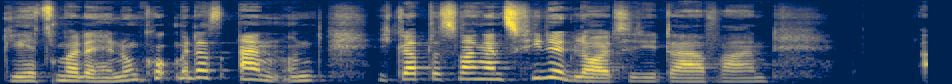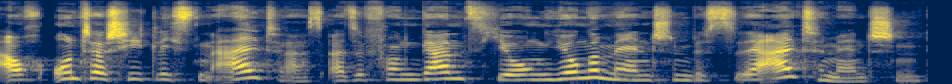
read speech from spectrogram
gehe jetzt mal dahin und guck mir das an. Und ich glaube, das waren ganz viele Leute, die da waren auch unterschiedlichsten Alters, also von ganz jung, junge Menschen bis sehr alte Menschen.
